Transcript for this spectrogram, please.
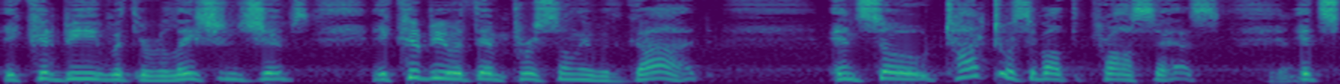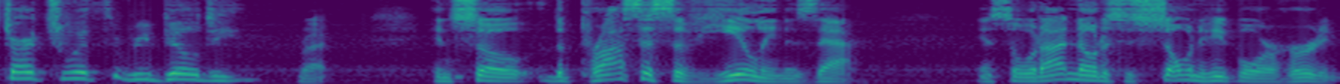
It could be with their relationships. It could be with them personally with God. And so talk to us about the process. It starts with rebuilding. And so the process of healing is that. And so what I notice is so many people are hurting.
